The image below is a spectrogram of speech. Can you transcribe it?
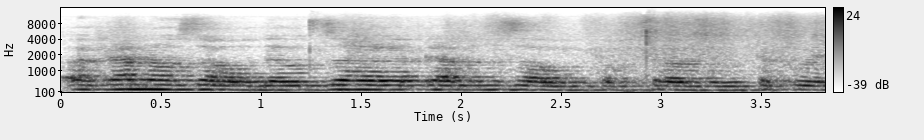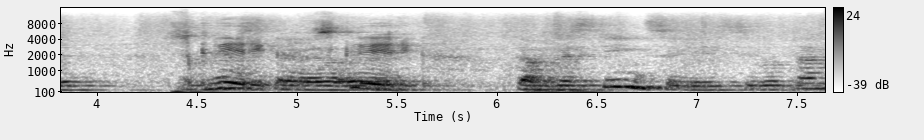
органного зала, да, вот за органным залом там сразу вот такой Скверик, место, э, скверик. Там гостиница есть, и вот там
